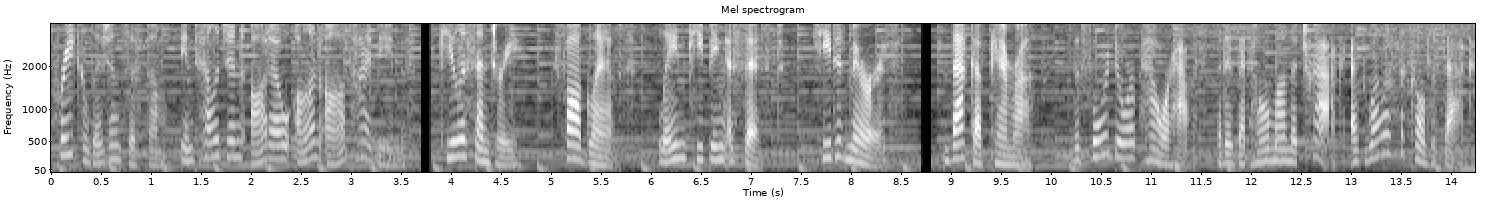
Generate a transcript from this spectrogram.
pre-collision system, intelligent auto on-off high beams, keyless entry, fog lamps, lane keeping assist, heated mirrors, backup camera, the four-door powerhouse that is at home on the track as well as the cul-de-sac.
